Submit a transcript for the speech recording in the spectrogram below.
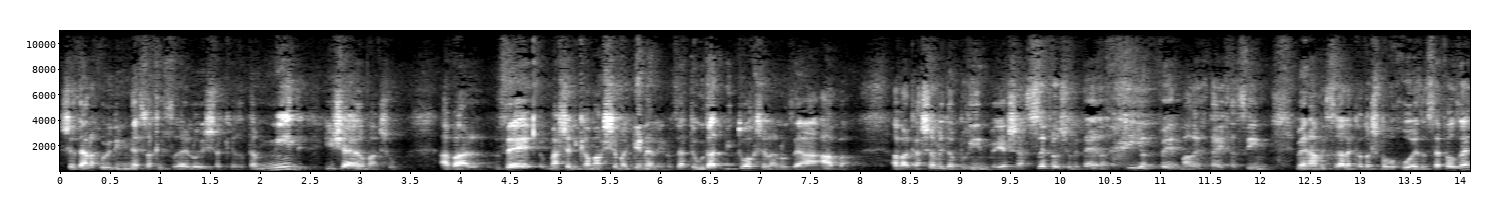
שזה אנחנו יודעים נסח ישראל לא ישקר. תמיד יישאר משהו. אבל זה מה שנקרא, מה שמגן עלינו, זה התעודת ביטוח שלנו, זה האבא. אבל כאשר מדברים, ויש הספר שמתאר הכי יפה את מערכת היחסים בין עם ישראל לקדוש ברוך הוא, איזה ספר זה?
